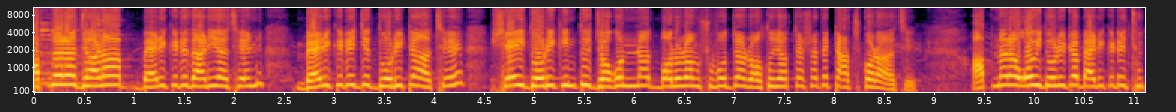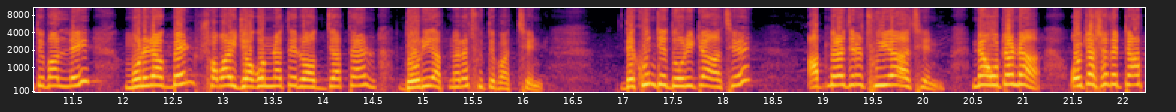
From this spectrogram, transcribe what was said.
আপনারা যারা ব্যারিকেডে দাঁড়িয়ে আছেন, ব্যারিকেডের যে দড়িটা আছে, সেই দড়ি কিন্তু জগন্নাথ বলরাম সুভদ্রা রথযাত্রার সাথে টাচ করা আছে। আপনারা ওই দড়িটা ব্যারিকেডে ছুতে পারলেই মনে রাখবেন, সবাই জগন্নাথের রথযাত্রার দড়ি আপনারা ছুতে পাচ্ছেন। দেখুন যে দড়িটা আছে, আপনারা যারা ছুঁয়ে আছেন, না, ওটা না, ওটার সাথে টাচ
